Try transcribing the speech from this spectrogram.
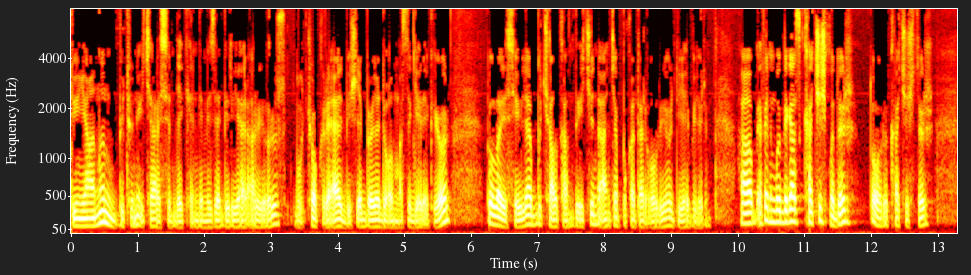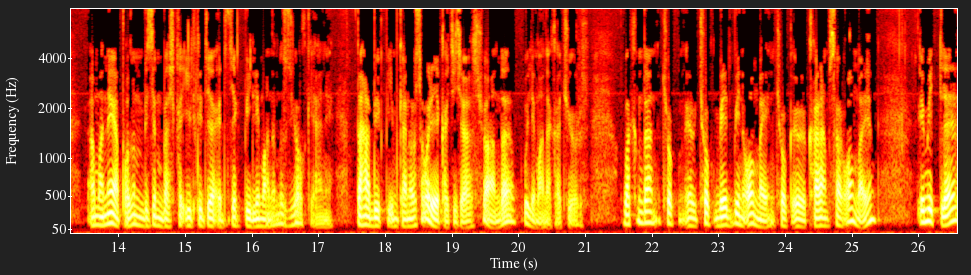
dünyanın bütünü içerisinde kendimize bir yer arıyoruz. Bu çok reel bir şey, böyle de olması gerekiyor. Dolayısıyla bu çalkantığı için ancak bu kadar oluyor diyebilirim. Ha efendim bu biraz kaçış mıdır? Doğru kaçıştır. Ama ne yapalım? Bizim başka iltica edecek bir limanımız yok yani. Daha büyük bir imkan olsa oraya kaçacağız. Şu anda bu limana kaçıyoruz. Bakımdan çok e, çok bedbin olmayın, çok e, karamsar olmayın. Ümitle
